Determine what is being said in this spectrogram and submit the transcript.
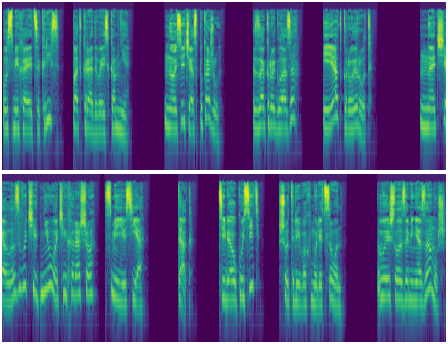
усмехается Крис, подкрадываясь ко мне. Но сейчас покажу. Закрой глаза, и я открою рот. Начало звучит не очень хорошо, смеюсь я. Так, тебя укусить? Шутливо хмурится он. Вышла за меня замуж?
